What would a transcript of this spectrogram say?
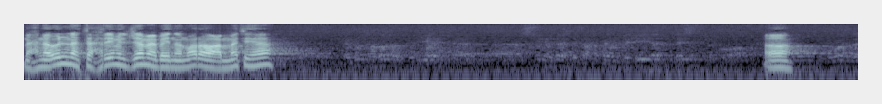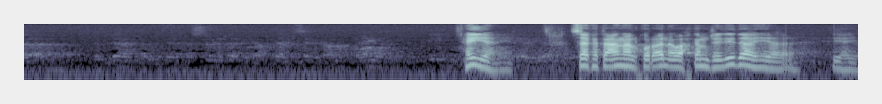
ما إحنا قلنا تحريم الجمع بين المرأة وعمتها. آه. هي. هي سكت عنها القرآن أو أحكام جديدة هي هي هي.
